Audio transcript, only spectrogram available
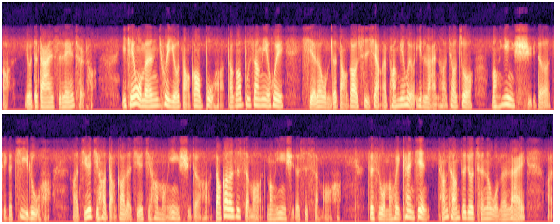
啊，有的答案是 letter 哈。以前我们会有祷告簿哈，祷告簿上面会写了我们的祷告事项，啊，旁边会有一栏哈，叫做蒙应许的这个记录哈。啊，几月几号祷告的，几月几号蒙应许的哈，祷告的是什么，蒙应许的是什么哈。这是我们会看见，常常这就成了我们来啊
